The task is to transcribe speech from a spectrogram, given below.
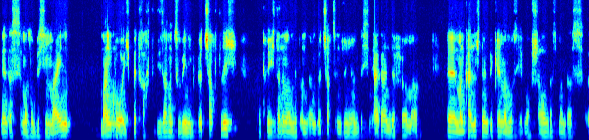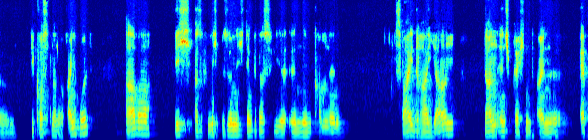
das ist immer so ein bisschen mein Manko, ich betrachte die Sachen zu wenig wirtschaftlich, da kriege ich dann immer mit unserem Wirtschaftsingenieur ein bisschen Ärger in der Firma. Äh, man kann nicht nur entwickeln, man muss eben auch schauen, dass man das, äh, die Kosten dann auch reinholt. Aber ich, also für mich persönlich, denke, dass wir in den kommenden zwei, drei Jahren dann entsprechend eine App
